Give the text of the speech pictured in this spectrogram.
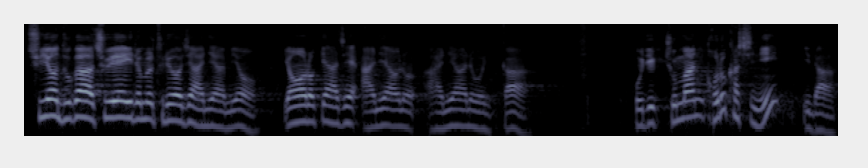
주여 누가 주의 이름을 두려워하지 아니하며 영어롭게 하지 아니하노니까 오직 주만 거룩하시니이다.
